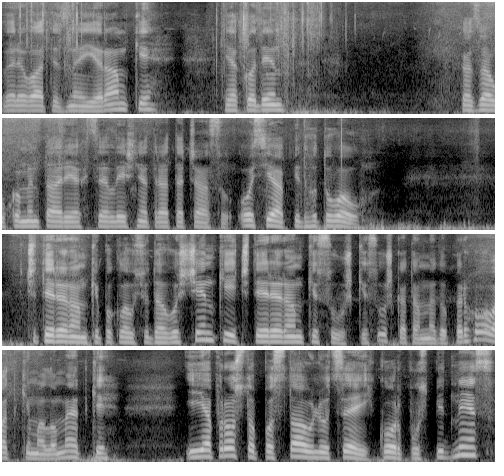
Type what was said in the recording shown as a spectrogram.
виривати з неї рамки, як один казав в коментарях, це лишня трата часу. Ось я підготував. Чотири рамки поклав сюди вощинки і чотири рамки сушки. Сушка там медопергова, такі малометки. І я просто поставлю цей корпус під низ,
